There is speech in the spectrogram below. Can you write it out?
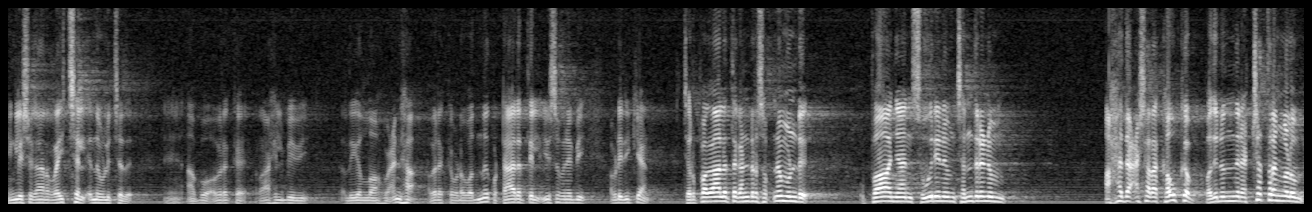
ഇംഗ്ലീഷുകാരൻ റൈച്ചൽ എന്ന് വിളിച്ചത്. അപ്പോൾ അവരൊക്കെ റാഹിൽ ബീവി അതിയല്ലാഹു അൻഹ അവരൊക്കെ അവിടെ വന്ന് കൊട്ടാരത്തിൽ യൂസുഫ് നബി അവിടെ ഇരിക്കുകയാണ്. ചെറുപ്പകാലത്ത് കണ്ടൊരു സ്വപ്നമുണ്ട്. ഉപ്പാ ഞാൻ സൂര്യനും ചന്ദ്രനും അഹദ അഷറ കൗക്കബ് പതിനൊന്ന് നക്ഷത്രങ്ങളും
